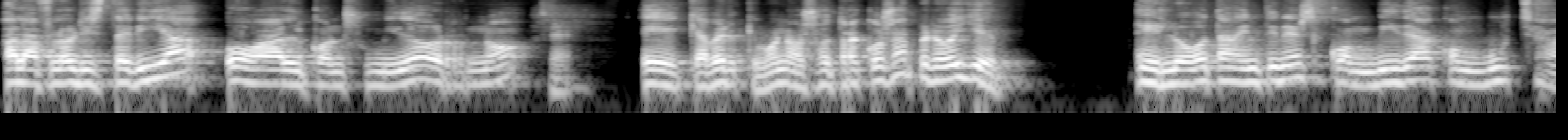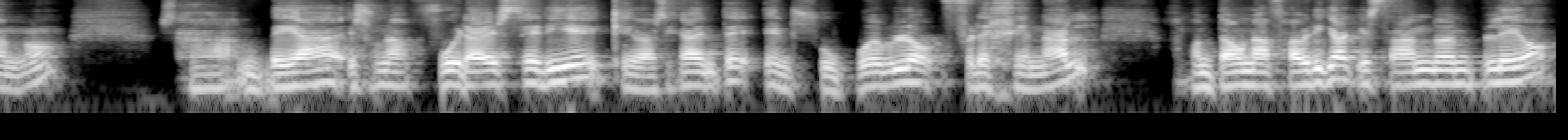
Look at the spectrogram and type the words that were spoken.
a la floristería o al consumidor, ¿no? Eh, que a ver, que bueno, es otra cosa, pero oye, y luego también tienes con vida kombucha, ¿no? O sea, Bea es una fuera de serie que básicamente en su pueblo fregenal ha montado una fábrica que está dando empleo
